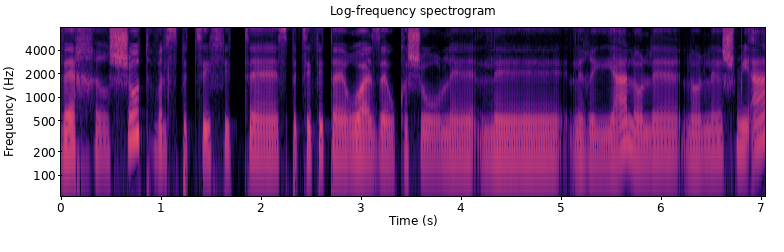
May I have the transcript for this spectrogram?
וחרשות, אבל ספציפית, אה, ספציפית האירוע הזה הוא קשור ל, לראייה, לא, ל, לא לשמיעה.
